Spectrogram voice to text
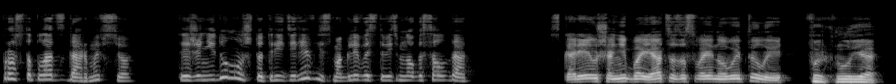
просто плацдарм и все. Ты же не думал, что три деревни смогли выставить много солдат? Скорее уж они боятся за свои новые тылы, фыркнул я.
